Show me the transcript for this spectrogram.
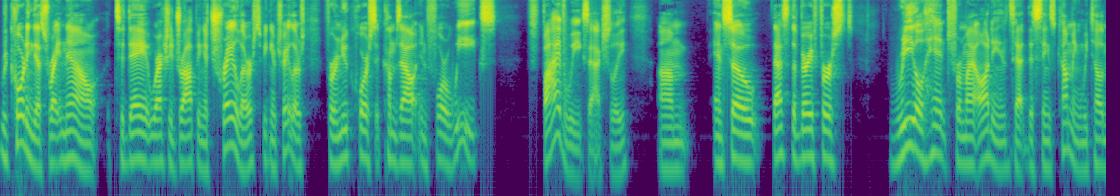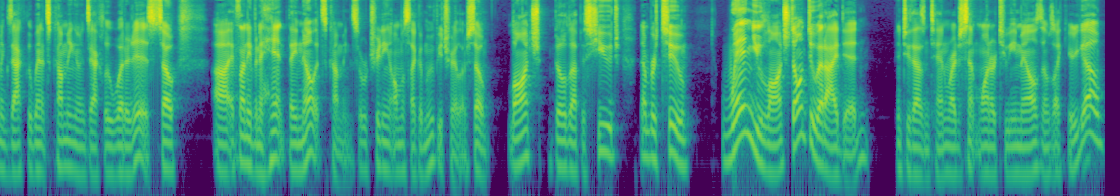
recording this right now, today we're actually dropping a trailer. Speaking of trailers, for a new course that comes out in four weeks, five weeks actually. Um, and so that's the very first real hint for my audience that this thing's coming. We tell them exactly when it's coming and exactly what it is. So uh, it's not even a hint. They know it's coming. So we're treating it almost like a movie trailer. So launch, build up is huge. Number two, when you launch, don't do what I did in 2010, where I just sent one or two emails and I was like, here you go.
